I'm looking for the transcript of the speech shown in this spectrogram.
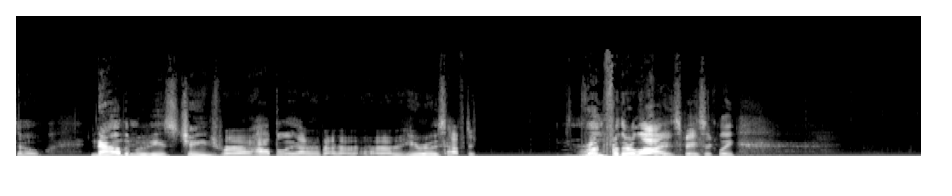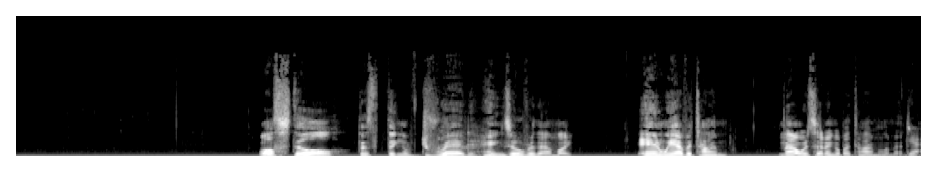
So now the movie has changed where our happily our, our, our heroes have to run for their lives, basically. While still this thing of dread hangs over them, like, and we have a time. Now we're setting up a time limit. Yeah.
